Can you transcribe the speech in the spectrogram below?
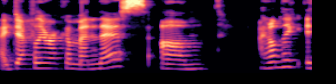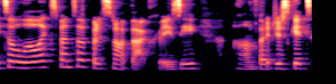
I definitely recommend this. Um, I don't think it's a little expensive, but it's not that crazy. Um, but it just gets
